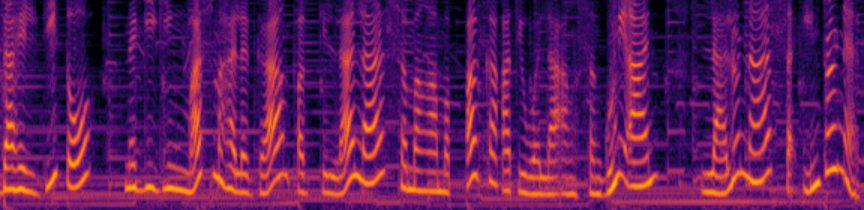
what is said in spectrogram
Dahil dito, nagiging mas mahalaga ang pagkilala sa mga mapagkakatiwalaang sanggunian lalo na sa internet.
